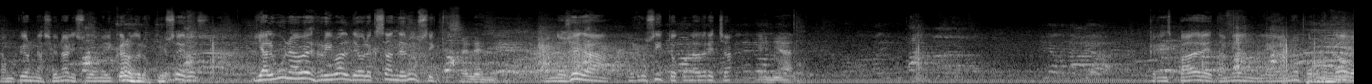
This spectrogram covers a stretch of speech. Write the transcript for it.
campeón nacional y sudamericano de los cruceros, y alguna vez rival de Alexander Usyk. Excelente. Cuando llega el rusito con la derecha, Genial. Krenz padre también le ganó por nocaut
